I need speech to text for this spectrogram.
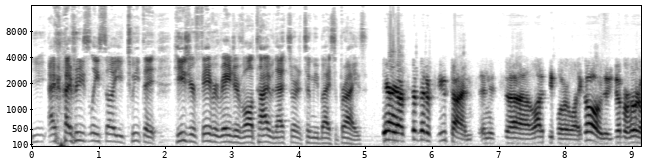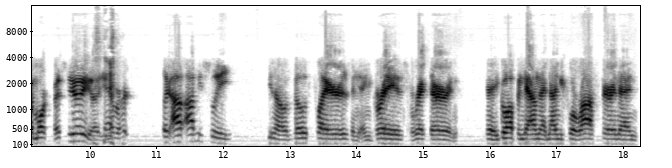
you, I, I, recently saw you tweet that he's your favorite Ranger of all time, and that sort of took me by surprise. Yeah, I've said that a few times, and it's uh, a lot of people are like, "Oh, you never heard of Mark Messier? You, you never heard?" Like, obviously, you know those players and, and Graves, and Richter, and you go up and down that '94 roster, and then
